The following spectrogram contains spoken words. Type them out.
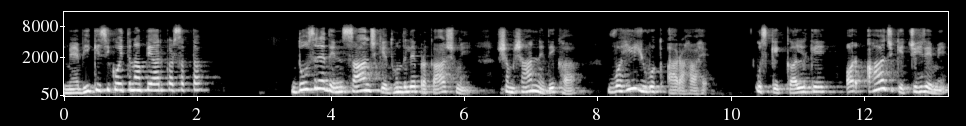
मैं भी किसी को इतना प्यार कर सकता। दूसरे दिन साँझ के धुंधले प्रकाश में शमशान ने देखा, वही युवक आ रहा है। उसके कल के और आज के चेहरे में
